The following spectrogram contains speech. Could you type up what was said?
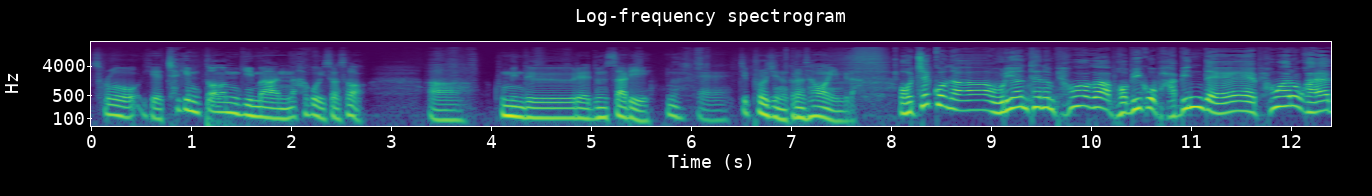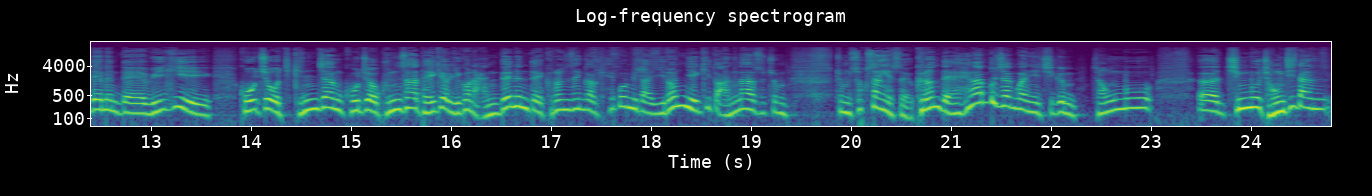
서로 이게 책임 떠넘기만 하고 있어서 아 국민들의 눈살이 네. 예, 찌푸러지는 그런 상황입니다. 어쨌거나 우리한테는 평화가 법이고 밥인데 평화로 가야 되는데 위기 고조, 긴장 고조, 군사 대결 이건 안 되는데 그런 생각 해봅니다. 이런 얘기도 안 나와서 좀 좀 속상했어요. 그런데 행안부 장관이 지금 정무 어, 직무 정지단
